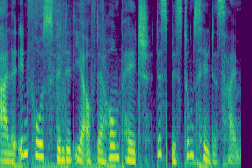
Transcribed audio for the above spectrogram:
Alle Infos findet ihr auf der Homepage des Bistums Hildesheim.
